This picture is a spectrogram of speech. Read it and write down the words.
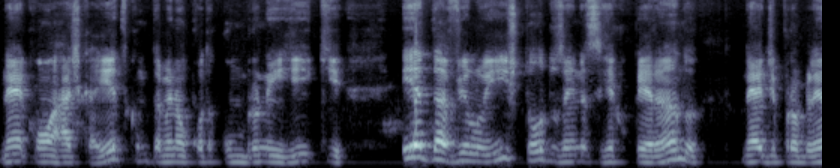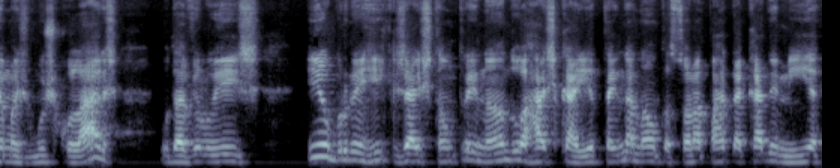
né, com Arrascaeta, como também não conta com Bruno Henrique e Davi Luiz, todos ainda se recuperando né, de problemas musculares. O Davi Luiz e o Bruno Henrique já estão treinando, o Arrascaeta ainda não, está só na parte da academia,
